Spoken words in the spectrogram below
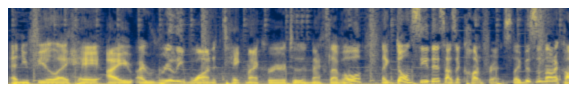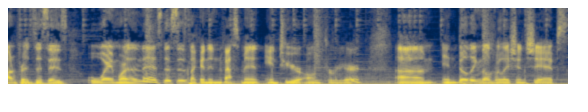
and you feel like, hey, I, I really want to take my career to the next level, like don't see this as a conference. Like this is not a conference. This is way more than this. This is like an investment into your own career, um, in building those relationships,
